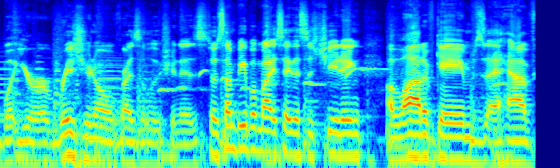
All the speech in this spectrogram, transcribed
what your original resolution is. So some people might say this is cheating. A lot of games have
